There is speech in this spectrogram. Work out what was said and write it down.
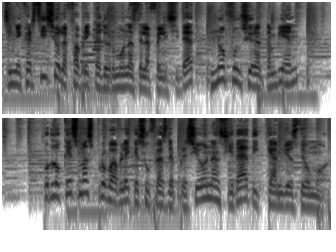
Sin ejercicio, la fábrica de hormonas de la felicidad no funciona tan bien, por lo que es más probable que sufras depresión, ansiedad y cambios de humor.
